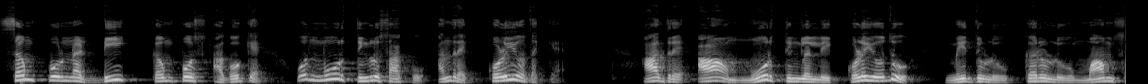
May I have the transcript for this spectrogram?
ಸಂಪೂರ್ಣ ಡಿಕಂಪೋಸ್ ಆಗೋಕೆ ಒಂದು ಮೂರು ತಿಂಗಳು ಸಾಕು ಅಂದರೆ ಕೊಳೆಯೋದಕ್ಕೆ. ಆದರೆ ಆ ಮೂರು ತಿಂಗಳಲ್ಲಿ ಕೊಳೆಯೋದು ಮೆದುಳು, ಕರುಳು, ಮಾಂಸ,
